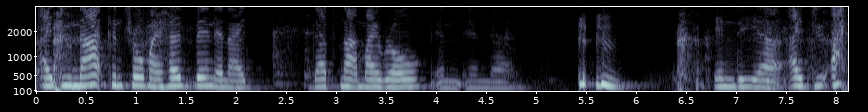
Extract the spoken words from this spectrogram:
I do not control my husband, and I that's not my role. And and uh, in the uh, I do. I,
